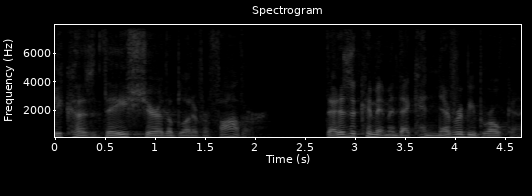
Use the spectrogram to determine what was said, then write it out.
Because they share the blood of her father. That is a commitment that can never be broken,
